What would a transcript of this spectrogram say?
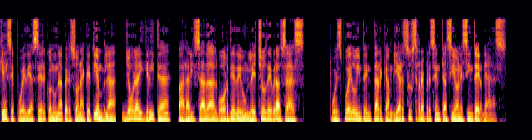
¿Qué se puede hacer con una persona que tiembla, llora y grita, paralizada al borde de un lecho de brasas? Pues puedo intentar cambiar sus representaciones internas.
